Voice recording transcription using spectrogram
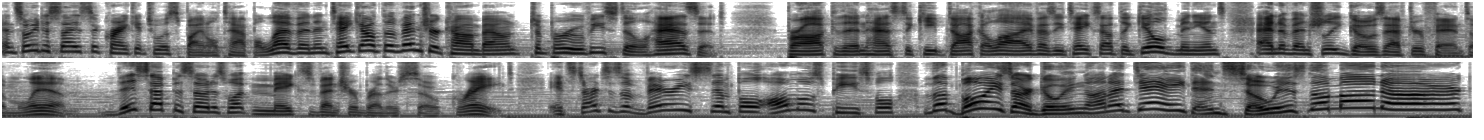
and so he decides to crank it to a Spinal Tap 11 and take out the Venture compound to prove he still has it. Brock then has to keep Doc alive as he takes out the guild minions and eventually goes after Phantom Limb. This episode is what makes Venture Brothers so great. It starts as a very simple, almost peaceful, the boys are going on a date, and so is the monarch!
